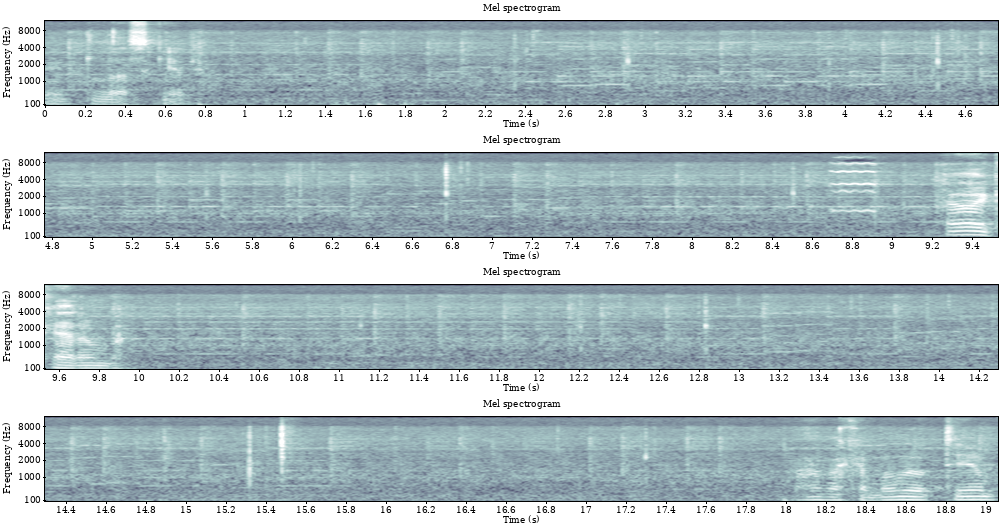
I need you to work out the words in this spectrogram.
Eita lasqueira. Ai caramba. Ah, vai acabar meu tempo.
